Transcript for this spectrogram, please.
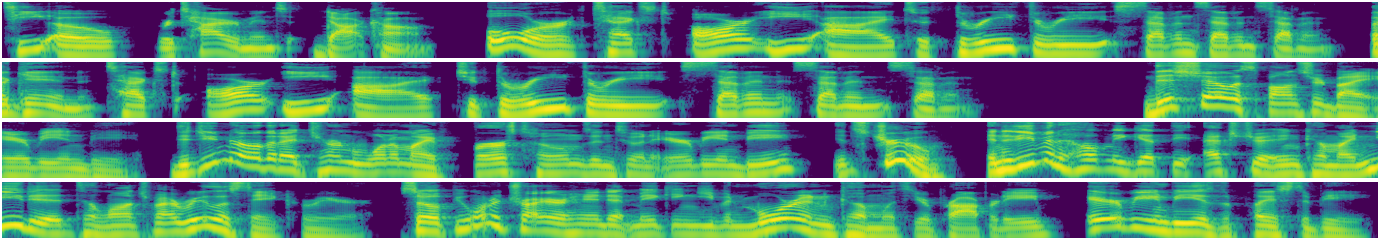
T-O, retirement.com. Or text REI to 33777. Again, text REI to 33777. This show is sponsored by Airbnb. Did you know that I turned one of my first homes into an Airbnb? It's true. And it even helped me get the extra income I needed to launch my real estate career. So if you want to try your hand at making even more income with your property, Airbnb is the place to be.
